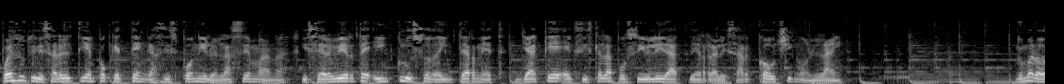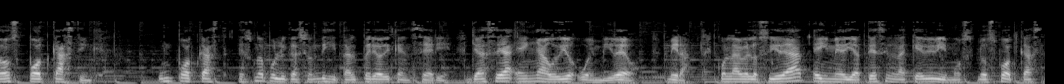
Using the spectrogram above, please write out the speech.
Puedes utilizar el tiempo que tengas disponible en la semana y servirte incluso de internet, ya que existe la posibilidad de realizar coaching online. Número 2. Podcasting. Un podcast es una publicación digital periódica en serie, ya sea en audio o en video. Mira, con la velocidad e inmediatez en la que vivimos, los podcasts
